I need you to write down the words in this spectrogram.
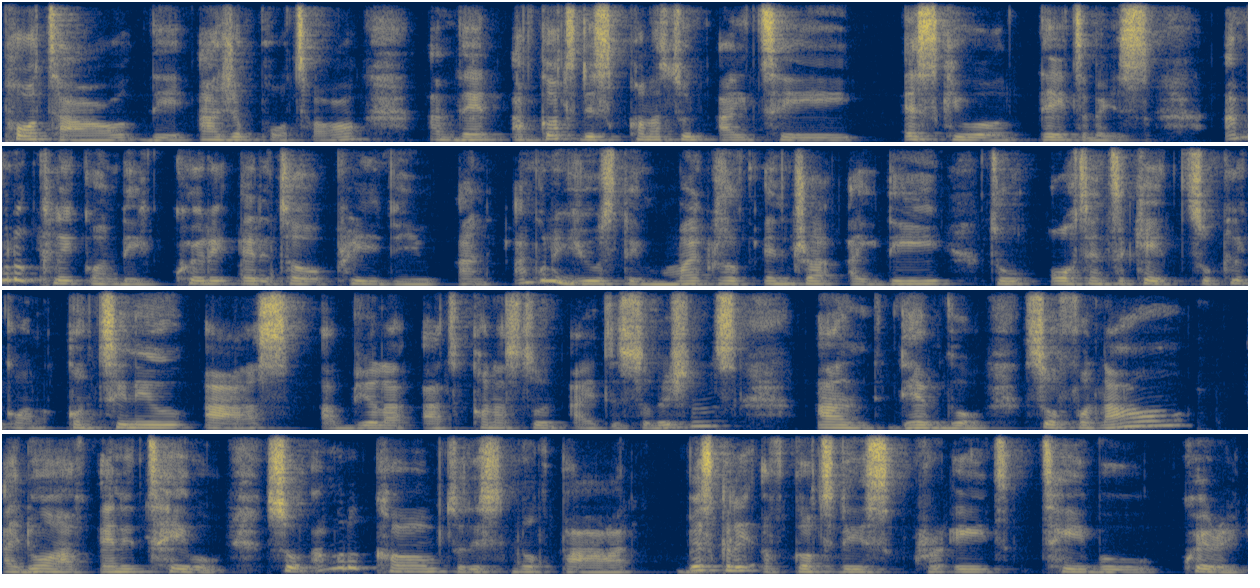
portal, the Azure portal, and then I've got this Cornerstone IT SQL database. I'm going to click on the query editor preview and I'm going to use the Microsoft Entra ID to authenticate. So click on continue as Abiola at Cornerstone IT Solutions and there we go. So for now, I don't have any table. So I'm going to come to this notepad. Basically, I've got this create table query.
